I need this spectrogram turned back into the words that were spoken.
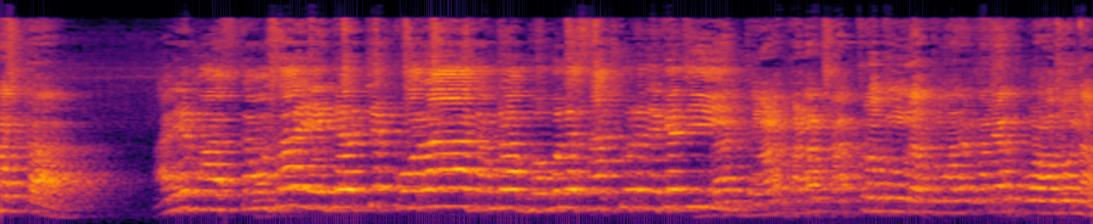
মাস্টার? আরে মাস্টারমশাই, এটা হচ্ছে পড়া আমরা গুগলে সার্চ করে দেখেছি। আর ছাত্র তোমরা তোমাদের কানে আর পড়াবো না।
